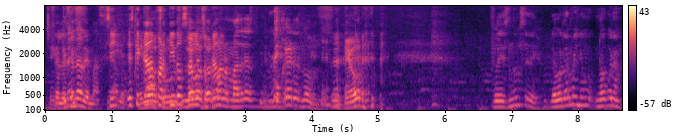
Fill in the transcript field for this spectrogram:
Sí. Se lesiona ¿Crees? demasiado. Sí, es que Y cada su- partido sale su tocando. hermano madre mujeres, no, peor. Pues no sé, la verdad a mí no, no, bueno,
